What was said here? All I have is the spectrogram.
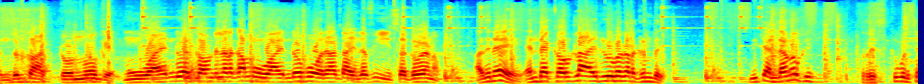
എന്ത് കഷ്ടം നോക്കി. മൂവായിരം രൂപ അക്കൗണ്ടിൽ അടക്കാൻ മൂവായിരം രൂപ പോരാട്ടോ. അതിന്റെ ഫീസൊക്കെ വേണം. അതിനെ എന്റെ അക്കൗണ്ടിൽ ആയിരം രൂപ കിടക്കുന്നുണ്ട്. നീ ചെല്ലാൻ നോക്ക്. റിസ്ക് പിടിച്ച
